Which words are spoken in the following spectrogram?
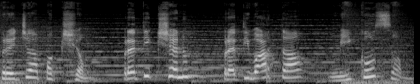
ప్రజాపక్షం ప్రతిక్షణం ప్రతి వార్త మీకోసం.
